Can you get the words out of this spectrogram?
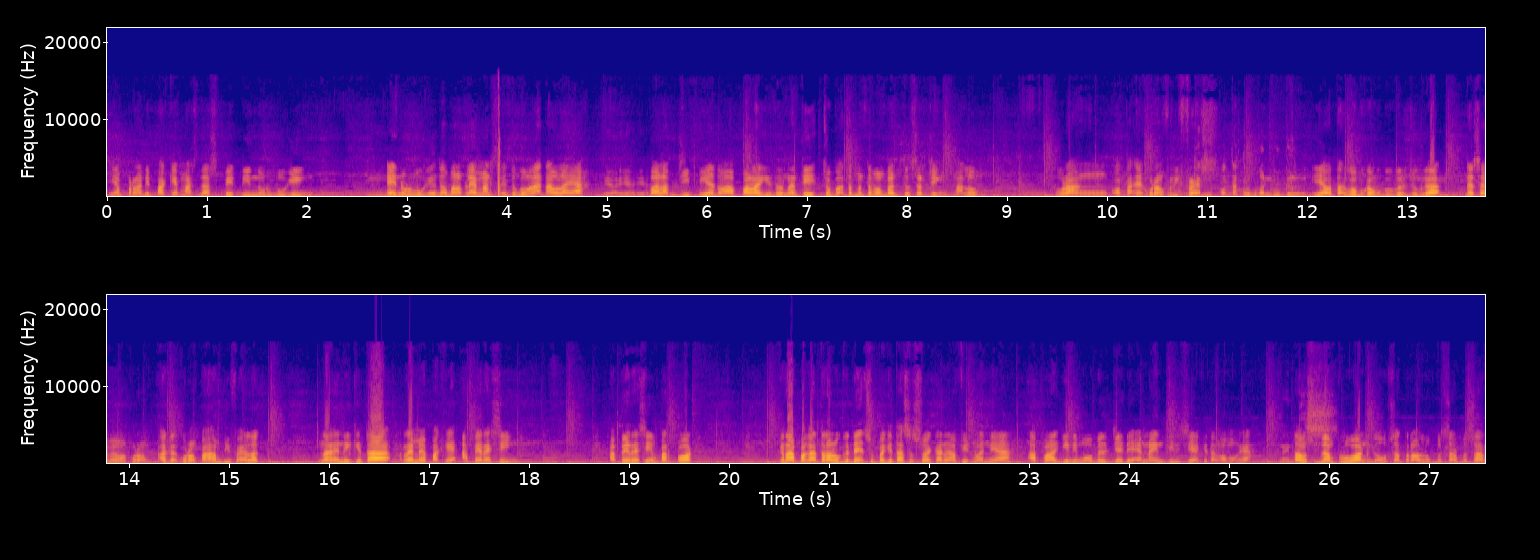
yang pernah dipakai Mazda Speed di Nürburgring. Hmm. Eh, Nürburgring atau balap Le Mans? Itu gua nggak tahu lah ya Ya, ya, ya. balap GP atau apalah gitu. Nanti coba teman-teman bantu searching. Maklum, kurang otaknya kurang Kan refresh. otak lu bukan Google. Iya otak gue bukan Google juga Hmm. dan saya memang kurang agak kurang paham di velg. Nah ini kita remnya pakai AP Racing. AP Racing 4 port. Kenapa nggak terlalu gede supaya kita sesuaikan dengan fitmentnya. Apalagi ini mobil JDM 19 sih ya kita ngomong ya. Tahun 90-an, nggak usah terlalu besar-besar,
